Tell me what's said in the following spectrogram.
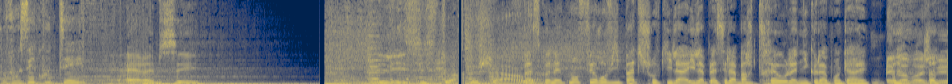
Vous écoutez RMC. Les histoires de Charles. Parce qu'honnêtement, Ferrovipat, je trouve qu'il a, il a placé la barre très haut, là, Nicolas Poincaré. Eh ben moi, je vais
